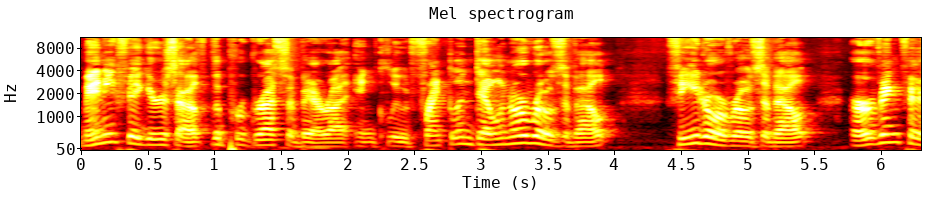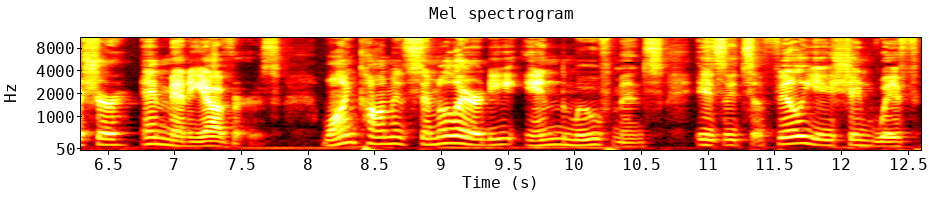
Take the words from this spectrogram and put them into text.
Many figures of the Progressive Era include Franklin Delano Roosevelt, Theodore Roosevelt, Irving Fisher, and many others. One common similarity in the movements is its affiliation with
